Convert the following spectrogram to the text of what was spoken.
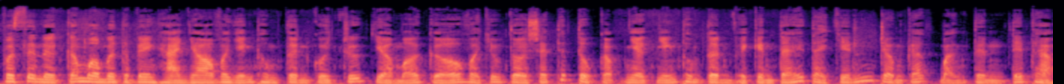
vâng xin được cảm ơn biên tập viên Hà Nho với những thông tin của trước giờ mở cửa và chúng tôi sẽ tiếp tục cập nhật những thông tin về kinh tế tài chính trong các bản tin tiếp theo.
